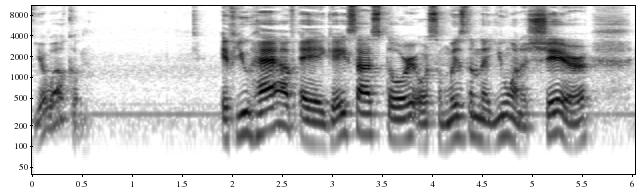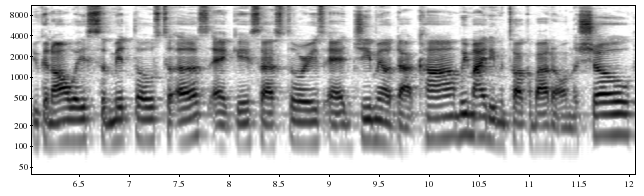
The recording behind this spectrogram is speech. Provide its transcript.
You're welcome. If you have a gay side story or some wisdom that you want to share, you can always submit those to us at gaysidestories at gmail.com. We might even talk about it on the show.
